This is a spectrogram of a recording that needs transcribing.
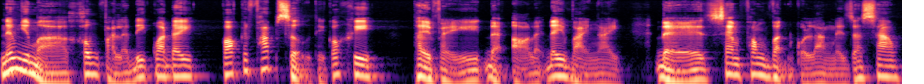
Nếu như mà không phải là đi qua đây, có cái pháp sự thì có khi thầy phải để ở lại đây vài ngày để xem phong vận của làng này ra sao.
